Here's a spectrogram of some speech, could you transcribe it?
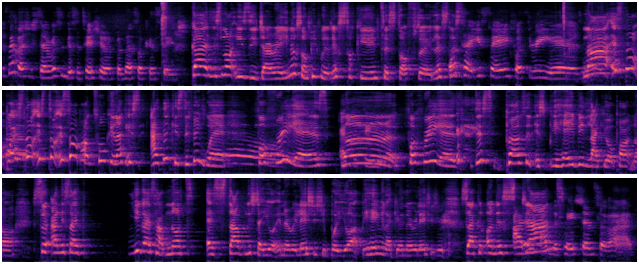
It said that she's written dissertation for that talking stage. Guys, it's not easy, Jare. You know some people just suck you into stuff. So let's let's What are you saying for three years? Nah, Like, it's not. But it's uh, not. It's not. It's not about talking. Like it's. I think it's the thing where for oh. three years. No, no, no, no, no. For three years, this person is behaving like your partner. So and it's like you guys have not established that you're in a relationship, but you are behaving like you're in a relationship. So I can understand. I don't have the patience for that.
